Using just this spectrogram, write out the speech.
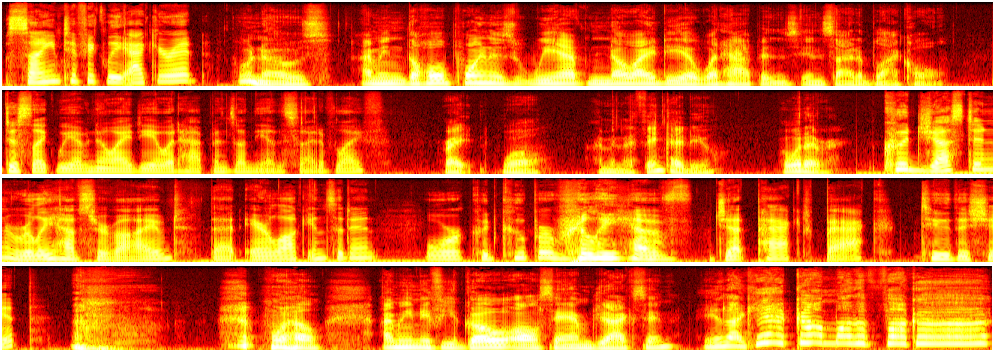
scientifically accurate? Who knows? I mean, the whole point is we have no idea what happens inside a black hole. Just like we have no idea what happens on the other side of life. Right. Well, I mean, I think I do, but whatever. Could Justin really have survived that airlock incident? Or could Cooper really have jetpacked back to the ship? Well, I mean, if you go all Sam Jackson, you're like, yeah, come, motherfucker.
